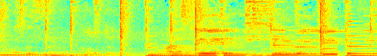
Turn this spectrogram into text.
নমস্কার স্যার নমস্কার আজকে ইঞ্জিনিয়ারিং ড্রয়িংয়ে কি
